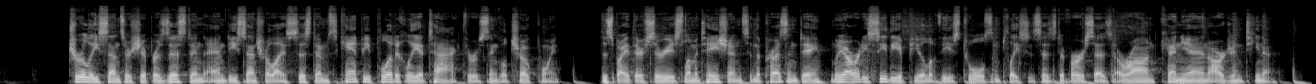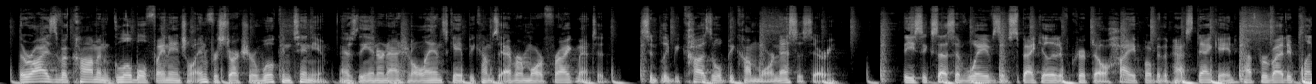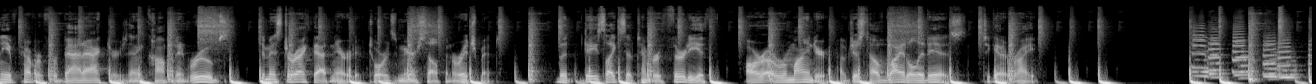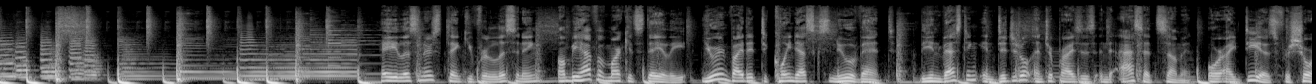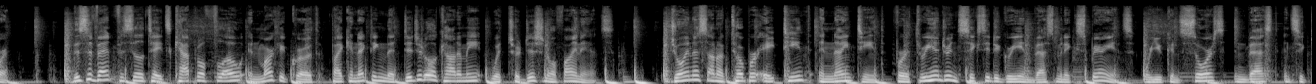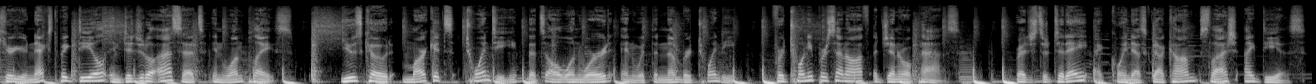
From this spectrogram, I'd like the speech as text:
Truly censorship resistant and decentralized systems can't be politically attacked through a single choke point. Despite their serious limitations, in the present day, we already see the appeal of these tools in places as diverse as Iran, Kenya, and Argentina. The rise of a common global financial infrastructure will continue as the international landscape becomes ever more fragmented, simply because it will become more necessary. The successive waves of speculative crypto hype over the past decade have provided plenty of cover for bad actors and incompetent rubes to misdirect that narrative towards mere self enrichment. But days like September 30th are a reminder of just how vital it is to get it right. Hey listeners, thank you for listening. On behalf of Markets Daily, you're invited to Coindesk's new event, the Investing in Digital Enterprises and Assets Summit, or IDEAS for short. This event facilitates capital flow and market growth by connecting the digital economy with traditional finance. Join us on October 18th and 19th for a 360 degree investment experience where you can source, invest, and secure your next big deal in digital assets in one place. Use code MARKETS20, that's all one word and with the number 20, for 20% off a general pass. Register today at coindesk.com/ideas.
